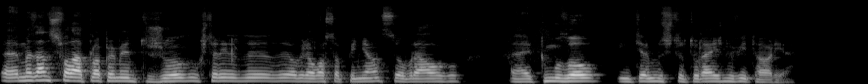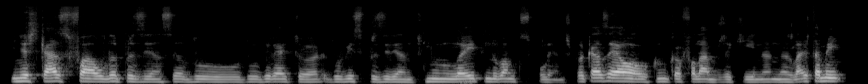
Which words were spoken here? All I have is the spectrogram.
uh, mas antes de falar propriamente do jogo, gostaria de, de ouvir a vossa opinião sobre algo uh, que mudou em termos estruturais no Vitória. E neste caso falo da presença do, do diretor, do vice-presidente Nuno Leite no banco de suplentes. Por acaso é algo que nunca falámos aqui nas lives, também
